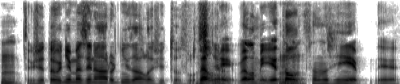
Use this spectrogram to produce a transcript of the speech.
Hmm, takže to je hodně mezinárodní záležitost. Vlastně. Velmi, velmi. Je to mm-hmm. samozřejmě, je,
